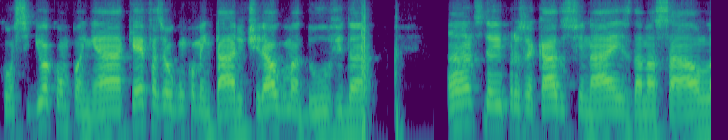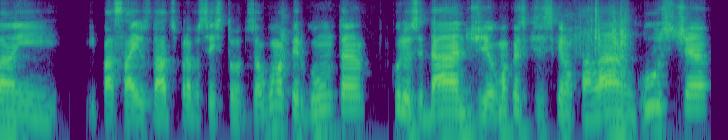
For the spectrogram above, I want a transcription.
conseguiu acompanhar, quer fazer algum comentário, tirar alguma dúvida? Antes de eu ir para os recados finais da nossa aula e e passar aí os dados para vocês todos. Alguma pergunta, curiosidade, alguma coisa que vocês queiram falar, angústia?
